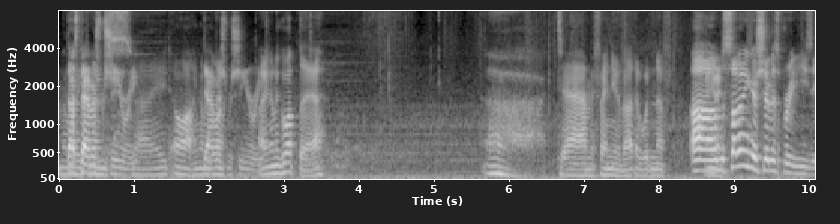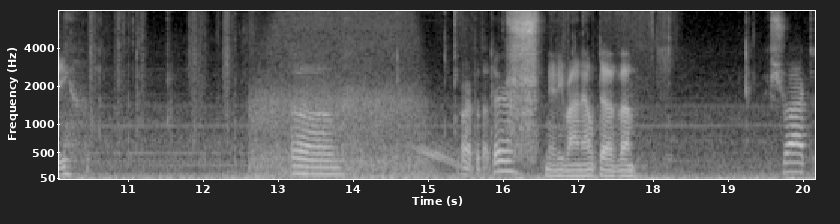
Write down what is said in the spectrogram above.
The That's damaged machinery. Side. Oh, I'm gonna Damaged go, machinery. I'm gonna go up there. Oh, damn! If I knew that, I wouldn't have. Um, summoning your ship is pretty easy. Um. Alright, put that there. Nearly ran out of. Um, Extract.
